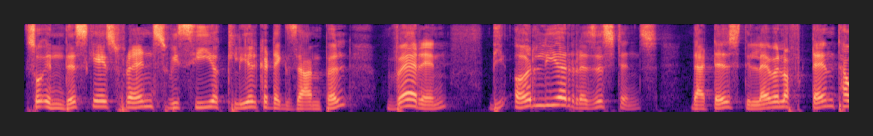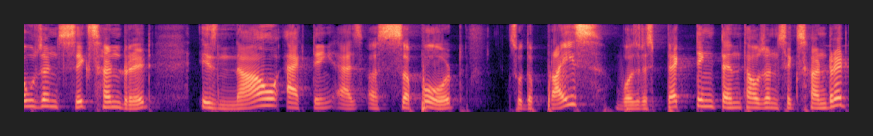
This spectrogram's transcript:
So in this case friends we see a clear cut example wherein the earlier resistance that is the level of 10600 is now acting as a support so the price was respecting 10,600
